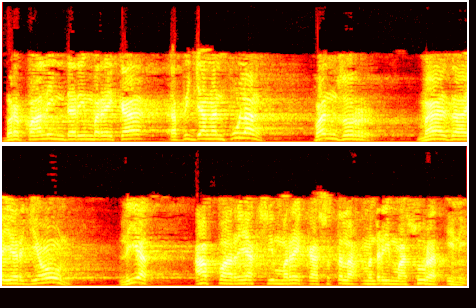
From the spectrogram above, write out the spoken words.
berpaling dari mereka, tapi jangan pulang. Fanzur maza yarji'un. Lihat apa reaksi mereka setelah menerima surat ini.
